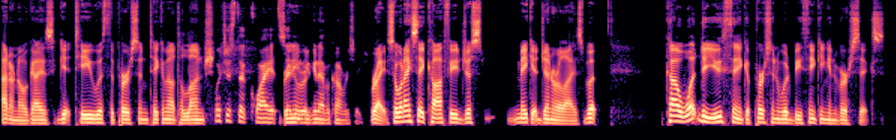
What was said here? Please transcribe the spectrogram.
I don't know, guys. Get tea with the person, take them out to lunch. Which is a quiet setting, over- you can have a conversation. Right. So when I say coffee, just make it generalized. But Kyle, what do you think a person would be thinking in verse six?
